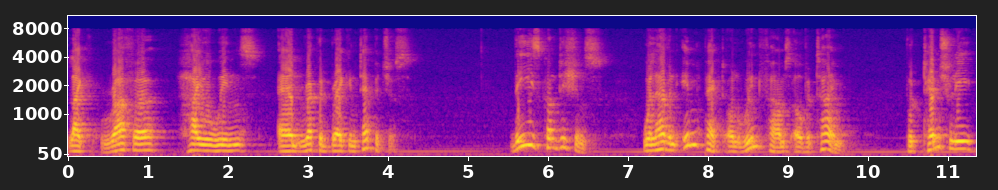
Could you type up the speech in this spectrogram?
like rougher, higher winds and record-breaking temperatures. These conditions will have an impact on wind farms over time, potentially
